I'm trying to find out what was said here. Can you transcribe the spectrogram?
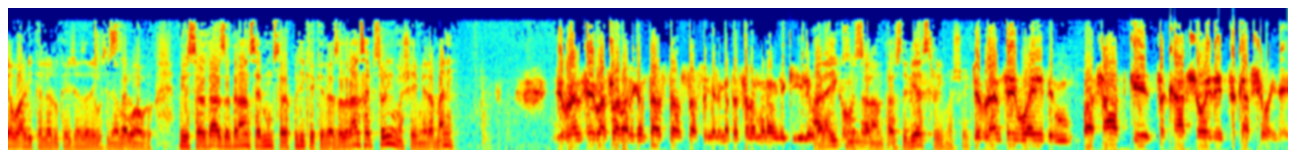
یو اړیکه لرو که اجازه لري اوس دا به واورو میر سردار زدران صاحب موږ سره په لیکه کې ده زدران صاحب ستړي مه شئ مهرباني جبران صاحب السلام علیکم تاسو ته تاسو ملمت سلامونه او نیکی هیله علیکم السلام تاسو د بیا ستړي مشه جبران صاحب وایي د پاسات کې څه کار شوی دی څه کار شوی دی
